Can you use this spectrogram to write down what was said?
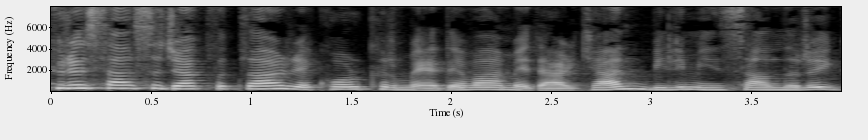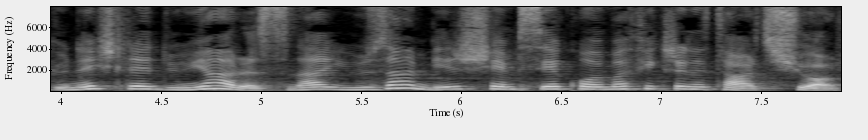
Küresel sıcaklıklar rekor kırmaya devam ederken bilim insanları güneşle dünya arasına yüzen bir şemsiye koyma fikrini tartışıyor.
